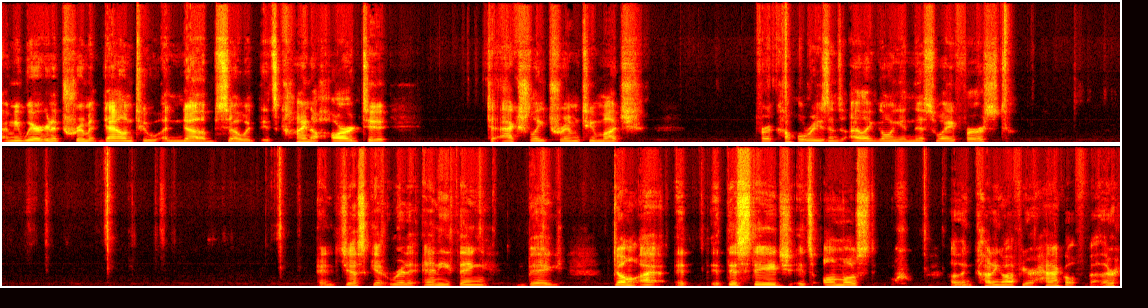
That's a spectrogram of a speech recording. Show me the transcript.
I mean, we're going to trim it down to a nub. So it, it's kind of hard to, to actually trim too much for a couple reasons. I like going in this way first. And just get rid of anything big. Don't I at, at this stage it's almost other than cutting off your hackle feather.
